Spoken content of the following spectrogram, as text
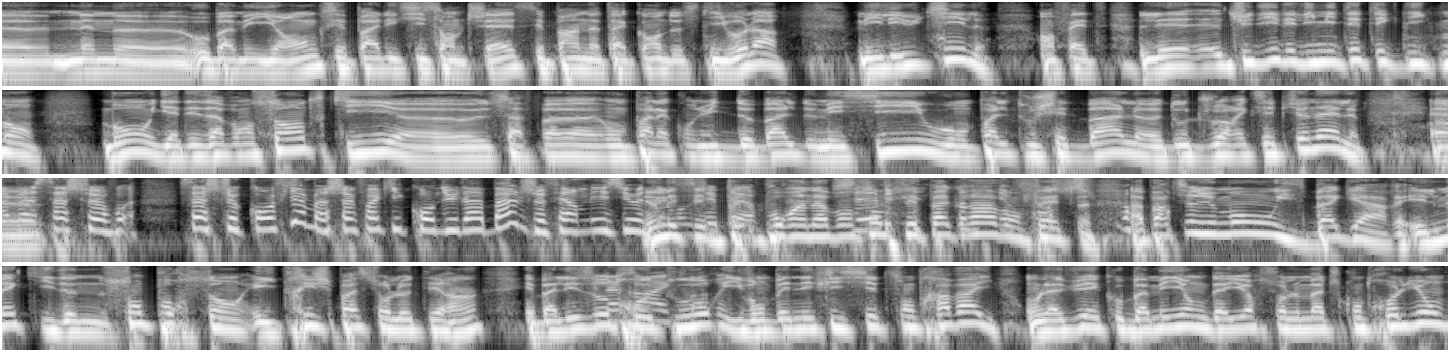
euh, même euh, Aubameyang, c'est pas Alexis Sanchez, c'est pas un attaquant de ce niveau-là. Mais il est utile, en fait. Les- tu dis, il est limité techniquement. Bon, il y a des avancantes qui euh, savent pas, ont pas la conduite de balle de Messi ou ont pas le toucher de balle euh, d'autres joueurs exceptionnels. Ah Euh, bah ça, je, ça, je te confirme, à chaque fois qu'il conduit la balle, je ferme les yeux. non, mais c'est peur. pour un avançant, c'est pas grave en fait. À partir du moment où il se bagarre et le mec il donne 100% et il triche pas sur le terrain, et ben les autres d'accord ils vont bénéficier de son travail. On l'a vu avec Aubameyang d'ailleurs sur le match contre Lyon.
